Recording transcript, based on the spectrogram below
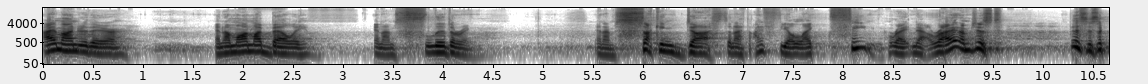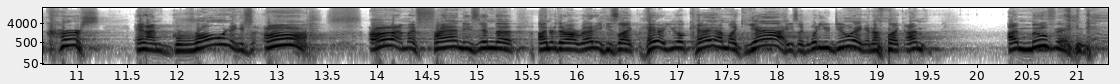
I'm under there and I'm on my belly and I'm slithering and I'm sucking dust and I, I feel like Satan right now, right? I'm just, this is a curse. And I'm groaning. It's, oh, oh, and my friend, he's in the under there already. He's like, hey, are you okay? I'm like, yeah. He's like, what are you doing? And I'm like, I'm, I'm moving.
